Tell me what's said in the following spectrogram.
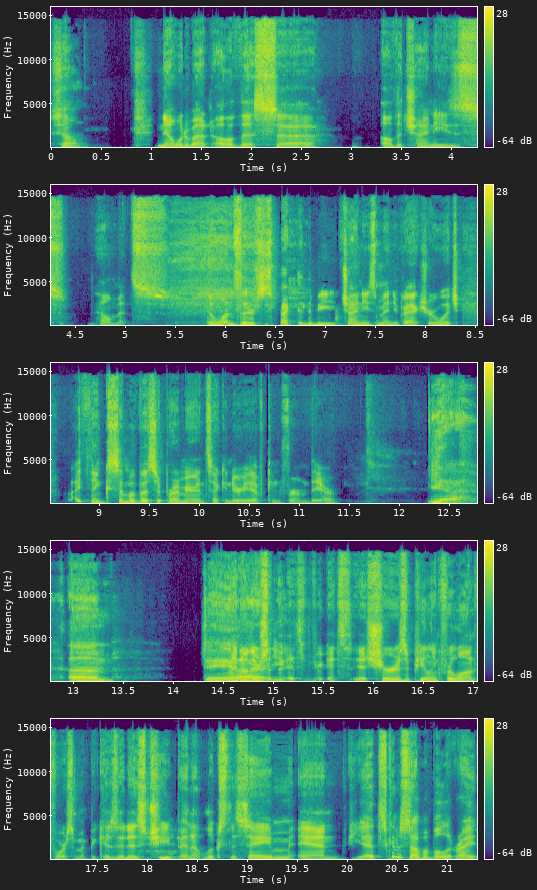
So Now, what about all this? Uh, all the Chinese helmets, the ones that are suspected to be Chinese manufacturer, which I think some of us at primary and secondary have confirmed they are. yeah, um, they I know are, there's you- it's it's it sure is appealing for law enforcement because it is cheap and it looks the same and yeah, it's going to stop a bullet, right?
